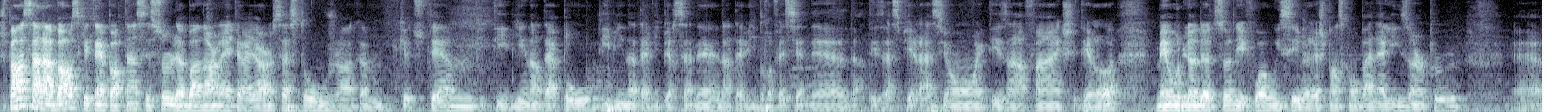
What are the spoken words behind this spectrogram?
Je pense à la base, ce qui est important, c'est sûr le bonheur intérieur. Ça se trouve, genre, comme que tu t'aimes, puis que tu es bien dans ta peau, tu es bien dans ta vie personnelle, dans ta vie professionnelle, dans tes aspirations, avec tes enfants, etc. Mais au-delà de ça, des fois, oui, c'est vrai, je pense qu'on banalise un peu. Euh,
